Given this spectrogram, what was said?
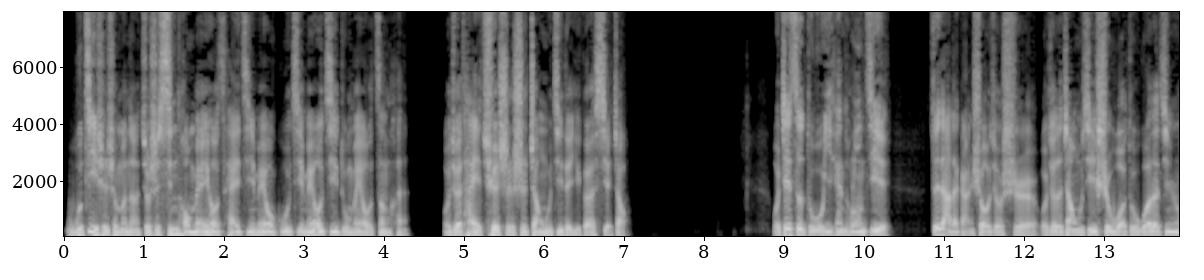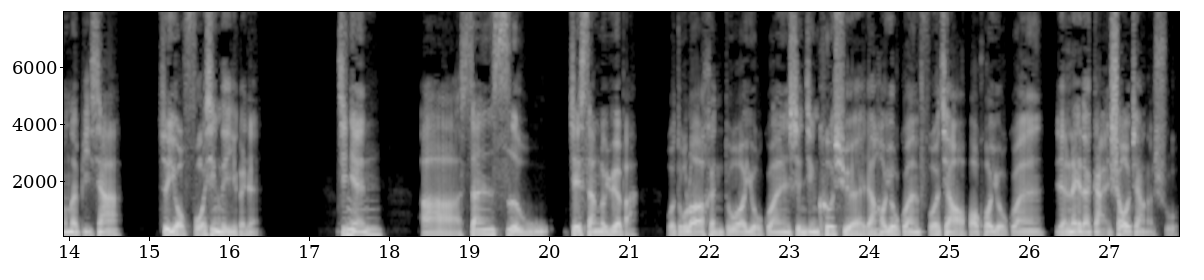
无忌是什么呢？就是心头没有猜忌，没有顾忌，没有嫉妒，没有憎恨。我觉得他也确实是张无忌的一个写照。我这次读《倚天屠龙记》，最大的感受就是，我觉得张无忌是我读过的金庸的笔下最有佛性的一个人。今年啊，三四五这三个月吧，我读了很多有关神经科学，然后有关佛教，包括有关人类的感受这样的书，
